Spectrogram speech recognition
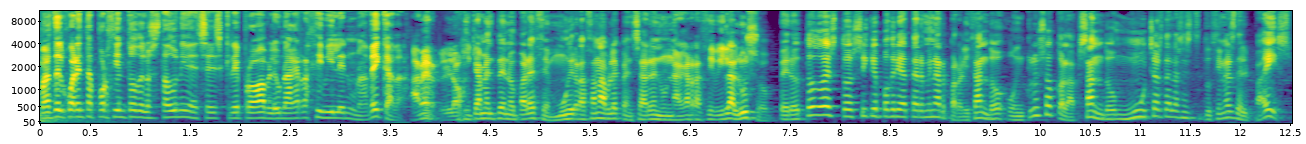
Más del 40% de los estadounidenses cree probable una guerra civil en una década. A ver, lógicamente no parece muy razonable pensar en una guerra civil al uso, pero todo esto sí que podría terminar paralizando o incluso colapsando muchas de las instituciones del país.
